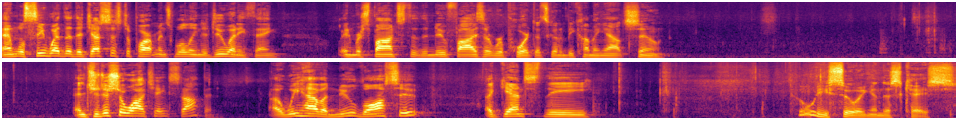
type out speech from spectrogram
And we'll see whether the Justice Department's willing to do anything in response to the new FISA report that's going to be coming out soon. And Judicial Watch ain't stopping. Uh, we have a new lawsuit against the. Who are you suing in this case?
